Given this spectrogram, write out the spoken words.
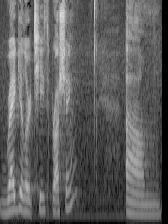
regular teeth brushing, um,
